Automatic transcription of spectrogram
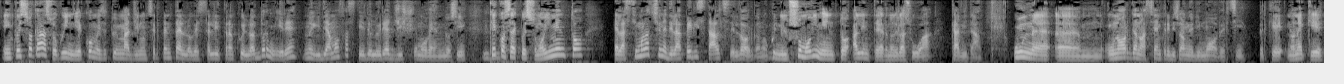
E in questo caso, quindi, è come se tu immagini un serpentello che sta lì tranquillo a dormire, noi gli diamo fastidio e lui reagisce muovendosi. Che cos'è questo movimento? È la stimolazione della peristalsi dell'organo, quindi il suo movimento all'interno della sua cavità. Un, ehm, un organo ha sempre bisogno di muoversi, perché non è che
